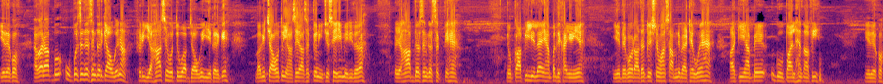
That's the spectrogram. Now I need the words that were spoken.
ये देखो, अगर आप ऊपर से दर्शन करके आओगे ना, फिर यहाँ से होते हुए आप जाओगे ये करके। बाकी चाहो तो यहाँ से जा सकते हो, नीचे से ही मेरी तरह। तो यहाँ आप दर्शन कर सकते हैं। तो काफ़ी लीला यहाँ पर दिखाई हुई हैं। ये देखो राधा कृष्ण वहाँ सामने बैठे हुए हैं। बाकी यहाँ पे गोपाल हैं काफ़ी। ये देखो,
